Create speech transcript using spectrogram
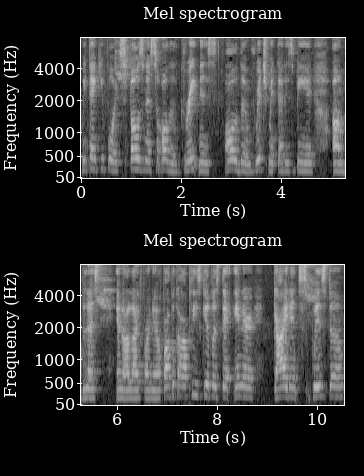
We thank you for exposing us to all the greatness, all of the enrichment that is being um, blessed in our life right now. Father God, please give us that inner guidance, wisdom.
